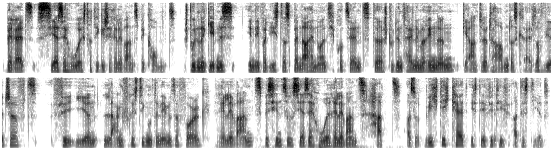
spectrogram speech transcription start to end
bereits sehr, sehr hohe strategische Relevanz bekommt. Studienergebnis in dem Fall ist, dass bei nahe 90 Prozent der Studienteilnehmerinnen geantwortet haben, dass Kreislaufwirtschaft für ihren langfristigen Unternehmenserfolg Relevanz bis hin zu sehr, sehr hohe Relevanz hat. Also Wichtigkeit ist definitiv attestiert.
